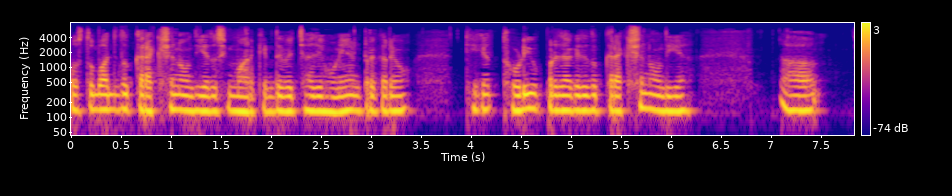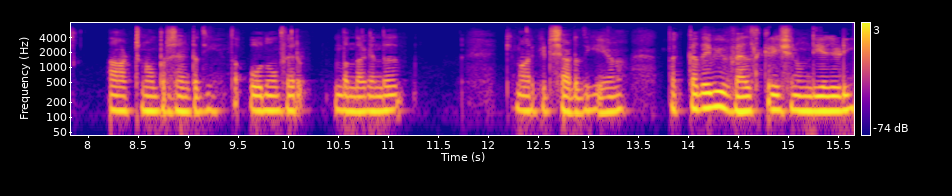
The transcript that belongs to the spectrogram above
ਉਸ ਤੋਂ ਬਾਅਦ ਜਦੋਂ ਕਰੈਕਸ਼ਨ ਆਉਂਦੀ ਹੈ, ਤੁਸੀਂ ਮਾਰਕੀਟ ਦੇ ਵਿੱਚ ਹਜੇ ਹੁਣੇ ਐਂਟਰ ਕਰਿਓ, ਠੀਕ ਹੈ? ਥੋੜੀ ਉੱਪਰ ਜਾ ਕੇ ਜਦੋਂ ਕਰੈਕਸ਼ਨ ਆਉਂਦੀ ਹੈ 8-9% ਦੀ, ਤਾਂ ਉਦੋਂ ਫਿਰ ਬੰਦਾ ਕਹਿੰਦਾ ਕਿ ਮਾਰਕੀਟ ਛੱਡ ਦਈਏ ਨਾ ਤਾਂ ਕਦੇ ਵੀ ਵੈਲਥ ਕ੍ਰੀਏਸ਼ਨ ਹੁੰਦੀ ਹੈ ਜਿਹੜੀ,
